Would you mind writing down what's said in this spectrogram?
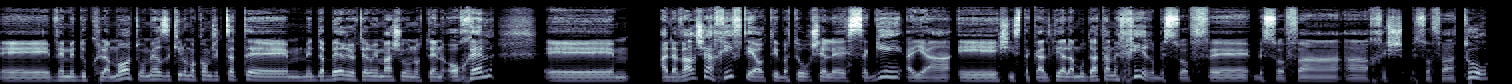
אה, ומדוקלמות. הוא אומר, זה כאילו מקום שקצת אה, מדבר יותר ממה שהוא נותן אוכל. אה, הדבר שהכי הפתיע אותי בטור של אה, שגיא היה אה, שהסתכלתי על עמודת המחיר בסוף, אה, בסוף, ה, החש, בסוף הטור,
